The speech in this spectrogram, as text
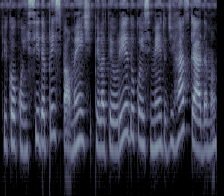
ficou conhecida principalmente pela teoria do conhecimento de Hans Gadamer.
